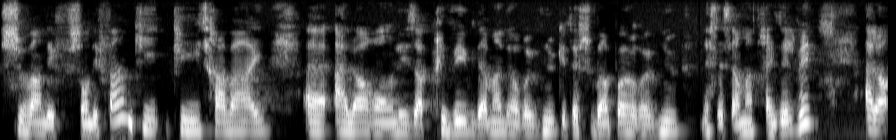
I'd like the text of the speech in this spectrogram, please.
souvent des, sont des femmes qui, qui y travaillent. Euh, alors, on les a privées, évidemment, d'un revenu qui était souvent pas un revenu nécessairement très élevé. Alors,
